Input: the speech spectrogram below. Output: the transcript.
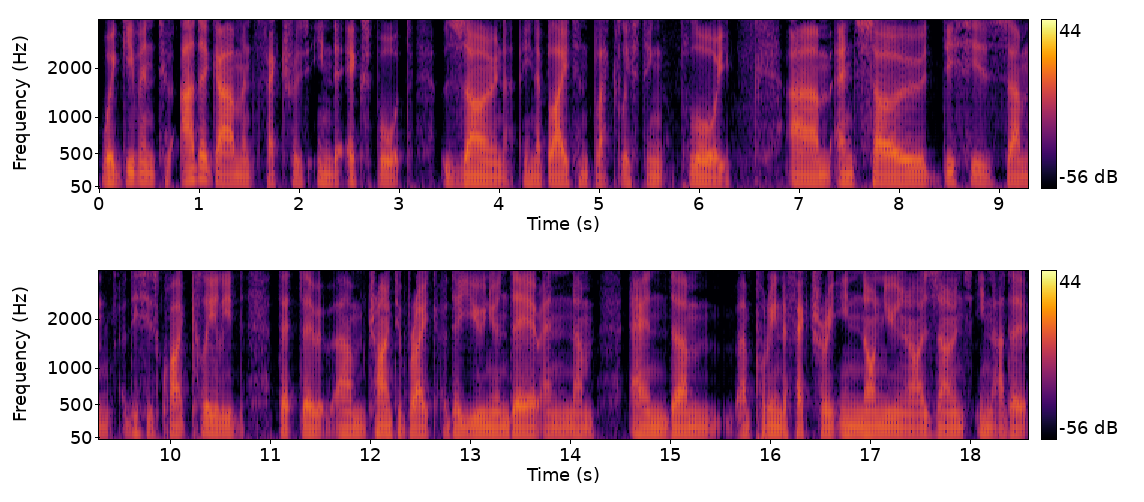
were given to other garment factories in the export zone in a blatant blacklisting ploy. Um, and so this is um, this is quite clearly that they're um, trying to break the union there and um, and um, uh, putting the factory in non-unionized zones in other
